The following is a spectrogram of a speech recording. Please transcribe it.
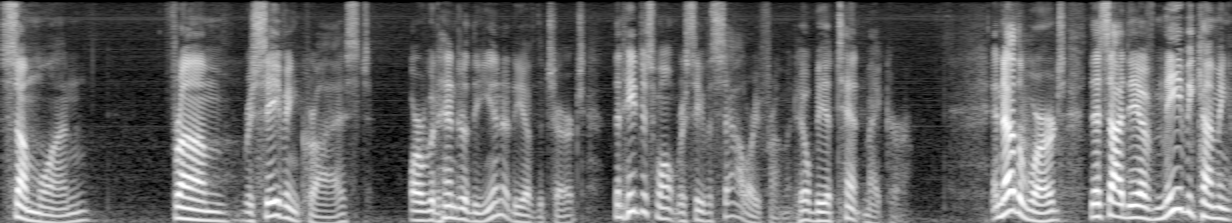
someone from receiving Christ or would hinder the unity of the church, then he just won't receive a salary from it. He'll be a tent maker. In other words, this idea of me becoming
